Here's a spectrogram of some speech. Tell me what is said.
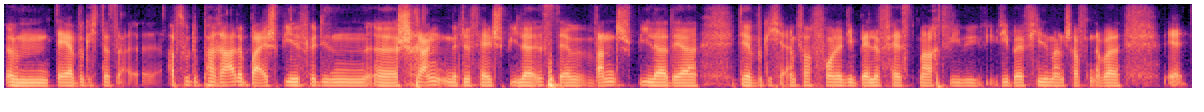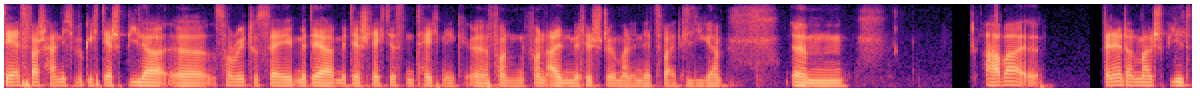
ähm, der wirklich das äh, absolute Paradebeispiel für diesen äh, Schrank-Mittelfeldspieler ist, der Wandspieler, der, der wirklich einfach vorne die Bälle festmacht, wie, wie, wie bei vielen Mannschaften. Aber der, der ist wahrscheinlich wirklich der Spieler, äh, sorry to say, mit der, mit der schlechtesten Technik äh, von, von allen Mittelstürmern in der zweiten Liga. Ähm, aber äh, wenn er dann mal spielt,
